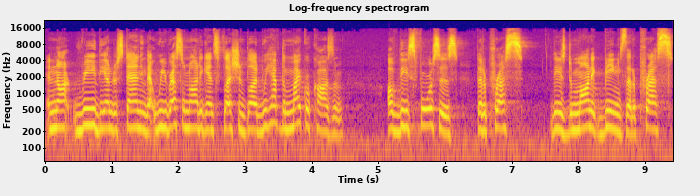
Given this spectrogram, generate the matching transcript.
and not read the understanding that we wrestle not against flesh and blood. We have the microcosm of these forces that oppress, these demonic beings that oppress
